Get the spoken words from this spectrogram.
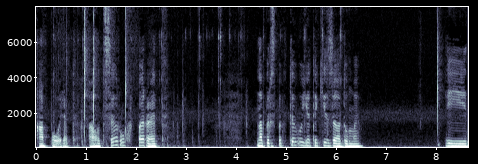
а поряд. А оце рух вперед. На перспективу є такі задуми. І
